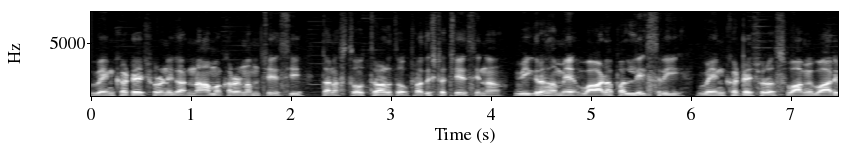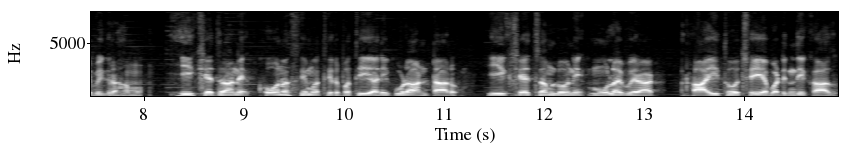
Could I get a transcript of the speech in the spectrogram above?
వెంకటేశ్వరునిగా నామకరణం చేసి తన స్తోత్రాలతో ప్రతిష్ట చేసిన విగ్రహమే వాడపల్లి శ్రీ వెంకటేశ్వర స్వామి వారి విగ్రహము. ఈ క్షేత్రాన్ని కోనసీమ తిరుపతి అని కూడా అంటారు. ఈ క్షేత్రంలోని మూల విరాట్ రాయితో చేయబడింది కాదు.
